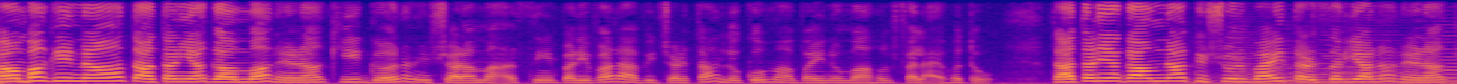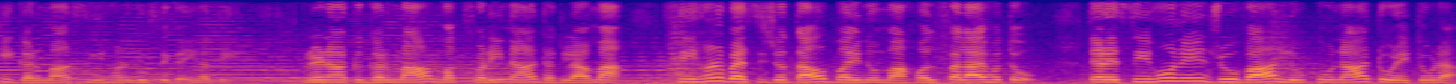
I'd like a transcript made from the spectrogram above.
ખાંભા ગીરના તાતણિયા ગામમાં રહેણાંકી ઘર અને શાળામાં સિંહ પરિવાર આવી ચડતા લોકોમાં ભયનો માહોલ ફેલાયો હતો. તાતણિયા ગામના કિશોરભાઈ તળસરિયાના રહેણાંકી ઘરમાં સિંહણ ઘૂસી ગઈ હતી. રહેણાંક ઘરમાં મગફળીના ઢગલામાં સિંહણ બેસી જતા ભયનો માહોલ ફેલાયો હતો. ત્યારે સિંહોને જોવા લોકોના ટોળે ટોળા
